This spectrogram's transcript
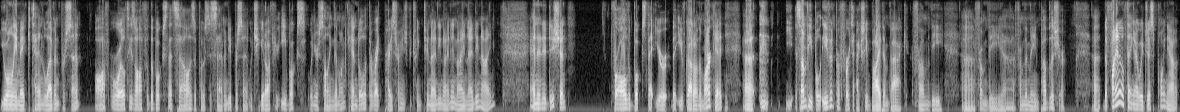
You only make 10, 11% off royalties off of the books that sell as opposed to 70% which you get off your ebooks when you're selling them on Kindle at the right price range between $2.99 and $9.99 and in addition for all the books that you're that you've got on the market uh, some people even prefer to actually buy them back from the uh, from the uh, from the main publisher. Uh, the final thing I would just point out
